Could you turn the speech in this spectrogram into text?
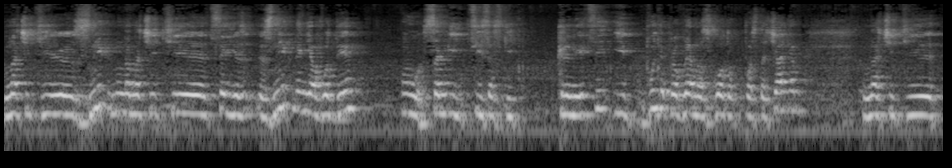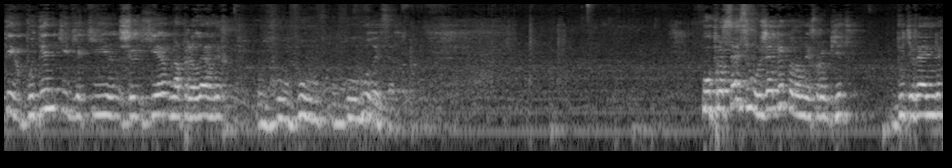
значить, е, зник, значить, е, це є зникнення води у самій цісарській криниці і буде проблема з водопостачанням значить, е, тих будинків, які є на прилеглих ву- ву- ву- вулицях. У процесі вже виконаних робіт будівельних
